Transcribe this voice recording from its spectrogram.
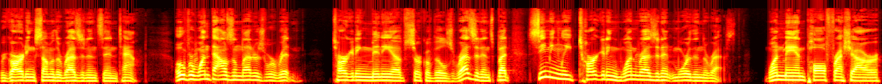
regarding some of the residents in town. Over 1,000 letters were written, targeting many of Circleville's residents, but seemingly targeting one resident more than the rest. One man, Paul Freshour,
